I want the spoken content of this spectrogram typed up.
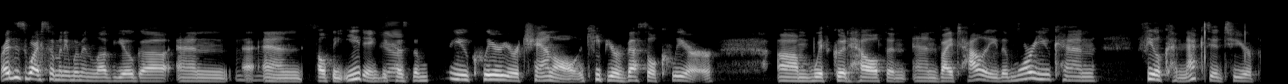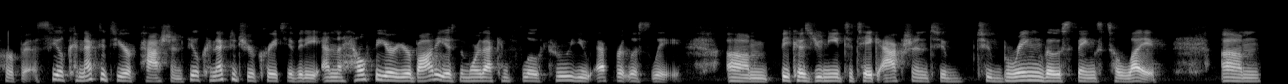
right this is why so many women love yoga and mm-hmm. and healthy eating because yeah. the more you clear your channel and keep your vessel clear um, with good health and and vitality the more you can feel connected to your purpose feel connected to your passion feel connected to your creativity and the healthier your body is the more that can flow through you effortlessly um, because you need to take action to to bring those things to life um,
